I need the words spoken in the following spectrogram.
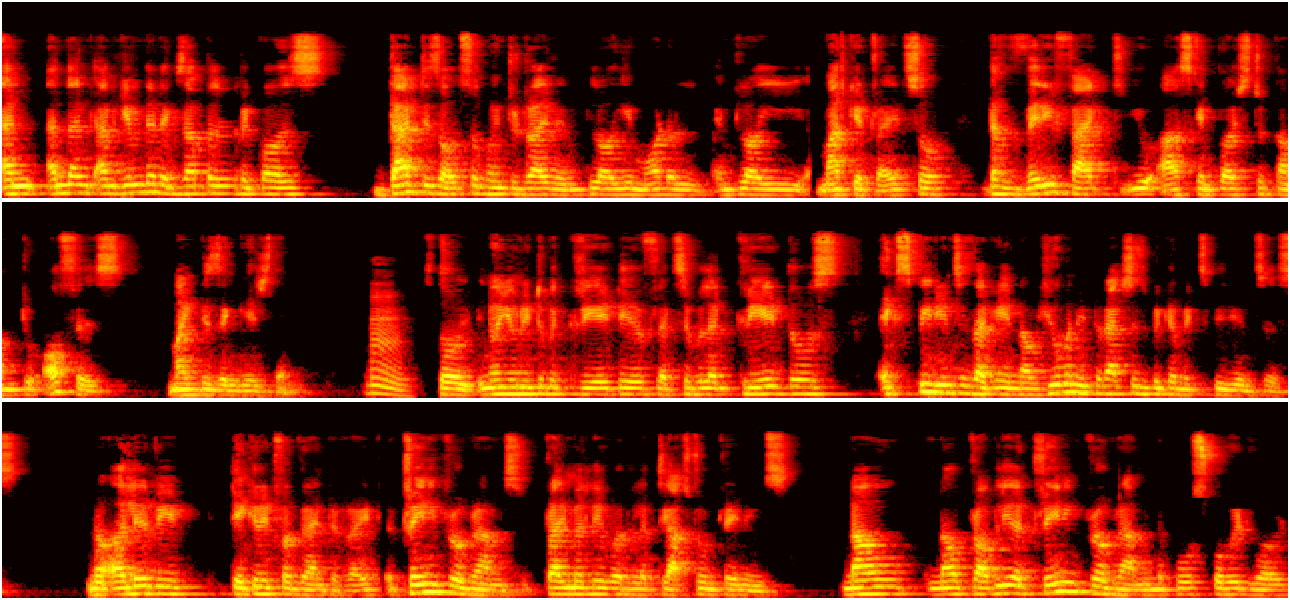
and and then i'm giving that example because that is also going to drive employee model employee market right so the very fact you ask employees to come to office might disengage them. Mm. so you know you need to be creative flexible and create those experiences again. Now human interactions become experiences. You know earlier we taken it for granted right? Training programs primarily were like classroom trainings. Now now probably a training program in the post covid world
